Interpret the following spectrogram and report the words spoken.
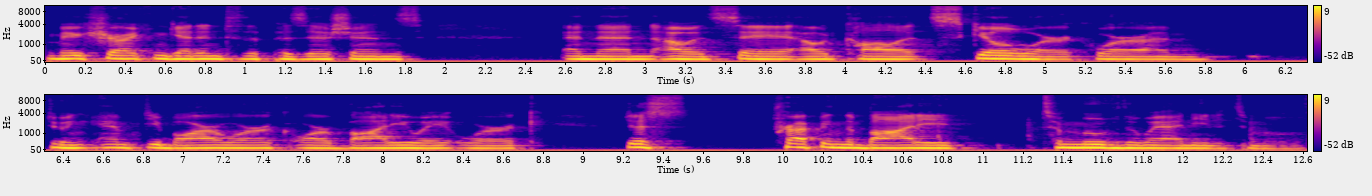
make sure I can get into the positions, and then I would say I would call it skill work where I'm doing empty bar work or body weight work, just prepping the body to move the way I need it to move.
